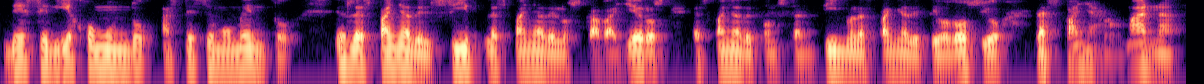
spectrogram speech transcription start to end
de ese viejo mundo hasta ese momento. Es la España del Cid, la España de los caballeros, la España de Constantino, la España de Teodosio, la España romana,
